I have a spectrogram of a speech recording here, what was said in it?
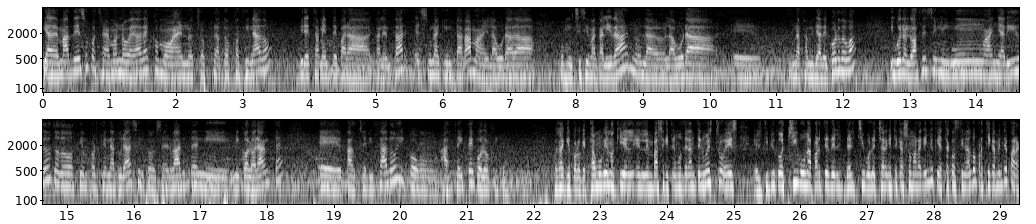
Y además de eso, pues traemos novedades como en nuestros platos cocinados directamente para calentar. Es una quinta gama elaborada con muchísima calidad, nos la elabora eh, una familia de Córdoba. Y bueno, lo hace sin ningún añadido, todo 100% natural, sin conservantes ni, colorantes, eh, pasteurizado y con aceite ecológico. O sea que por lo que estamos viendo aquí el, envase que tenemos delante nuestro es el típico chivo, una parte del, chivo lechal en este caso malagueño que ya está cocinado prácticamente para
